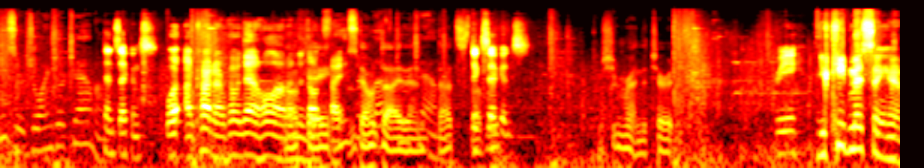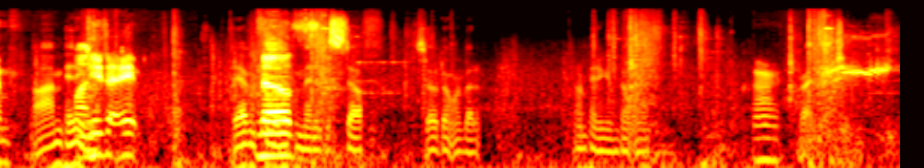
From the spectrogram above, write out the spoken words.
User joined your channel. 10 seconds. What? I'm Carter. I'm coming down. Hold on. I'm in the Okay, dogfight. don't die then. That's Six lovely. seconds. You shoot him right in the turret. Three. you keep missing him. I'm hitting You One. him. need to aim. They haven't No. fully implemented this stuff, so don't worry about it. I'm hitting him, don't worry. Alright. Right in the chin.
